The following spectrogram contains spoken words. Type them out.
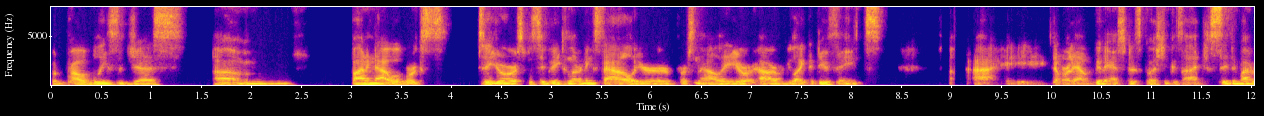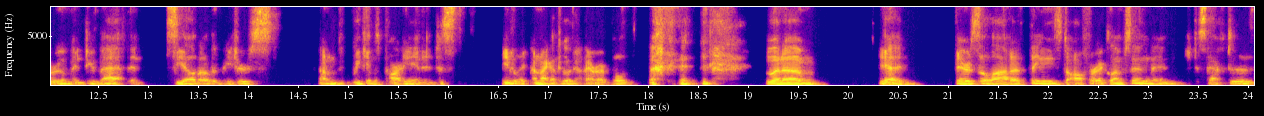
would probably suggest um, finding out what works to your specific learning style or your personality or however you like to do things. I don't really have a good answer to this question because I just sit in my room and do math and see all the other majors on weekends partying and just you know like I'm not gonna go down that rabbit hole. but um yeah, there's a lot of things to offer at Clemson and you just have to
